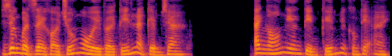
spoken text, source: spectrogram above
Dương bật dậy khỏi chỗ ngồi và tiến lại kiểm tra. Anh ngó nghiêng tìm kiếm nhưng không thấy ai.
